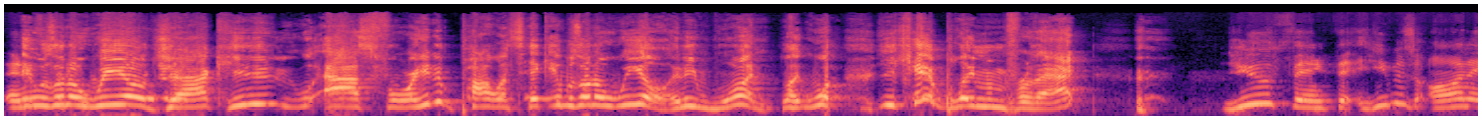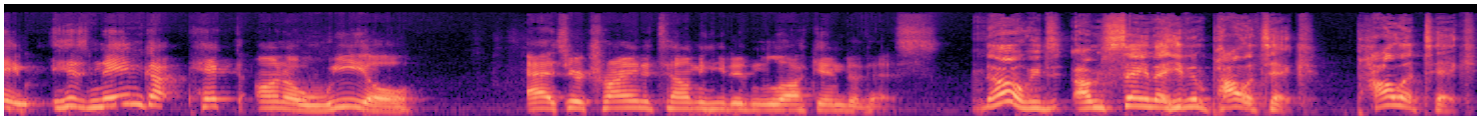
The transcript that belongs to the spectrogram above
And it was on a wheel, Jack. He didn't ask for it. He didn't politic. It was on a wheel, and he won. Like what? You can't blame him for that. you think that he was on a his name got picked on a wheel as you're trying to tell me he didn't luck into this? No, he, I'm saying that he didn't politic. Politic.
